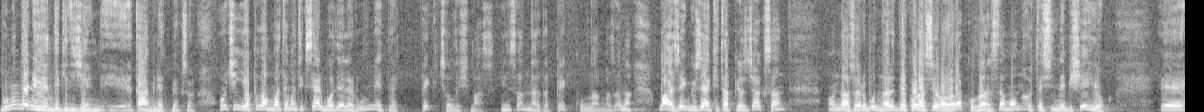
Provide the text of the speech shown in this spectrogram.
bunun da ne yönde gideceğini e, tahmin etmek zor. Onun için yapılan matematiksel modeller umumiyetle pek çalışmaz. İnsanlar da pek kullanmaz ama bazen güzel kitap yazacaksan Ondan sonra bunları dekorasyon olarak kullanırsın ama onun ötesinde bir şey yok. Ee,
